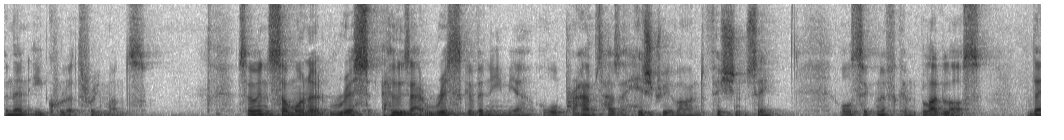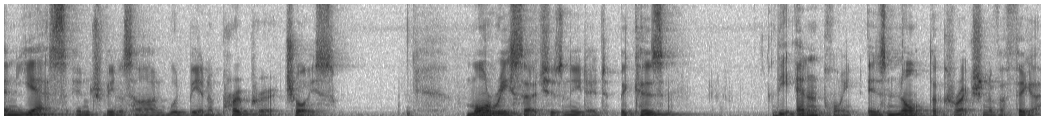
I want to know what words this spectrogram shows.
and then equal at three months. So, in someone at risk who's at risk of anemia, or perhaps has a history of iron deficiency or significant blood loss, then yes, intravenous iron would be an appropriate choice. More research is needed because the endpoint is not the correction of a figure.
